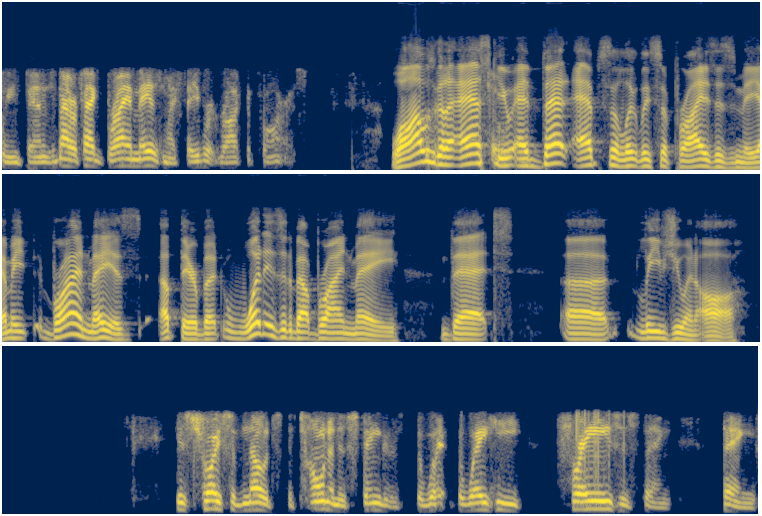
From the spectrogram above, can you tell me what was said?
Queen fan. As a matter of fact, Brian May is my favorite rock guitarist. Well, I was going to ask you, and that absolutely surprises me. I mean, Brian May is up there, but what is it about Brian May that uh, leaves you in awe? His choice of notes, the tone in his fingers, the way the way he phrases thing, things.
